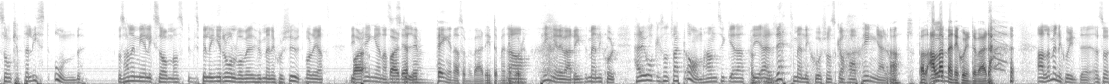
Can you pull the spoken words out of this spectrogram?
som kapitalist-ond. Alltså han är mer liksom, han sp- det spelar ingen roll vad, hur människor ser ut, bara det att det är Bara- pengarna Bara som styr. det är pengarna som är värda, inte människor. Ja, pengar är värda, inte människor. Här är Åkesson tvärtom. Han tycker att det är rätt människor som ska ha pengar Ja. och För att alla människor är inte värda. alla människor inte, alltså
